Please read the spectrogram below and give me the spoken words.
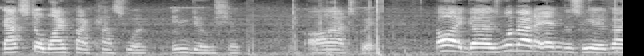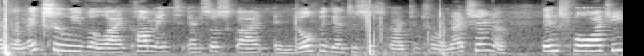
That's the Wi-Fi password in dealership. Oh, that's great. Alright guys, we're about to end this video guys. Uh, make sure leave a like, comment, and subscribe. And don't forget to subscribe to Troy channel. Thanks for watching.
